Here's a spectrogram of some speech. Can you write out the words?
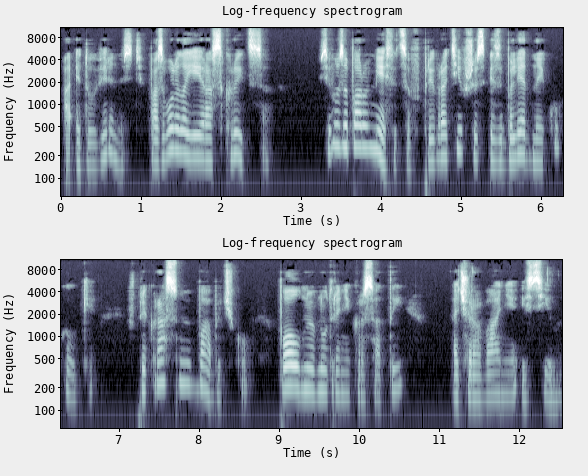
а эта уверенность позволила ей раскрыться, всего за пару месяцев превратившись из бледной куколки в прекрасную бабочку, полную внутренней красоты, очарования и силы.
